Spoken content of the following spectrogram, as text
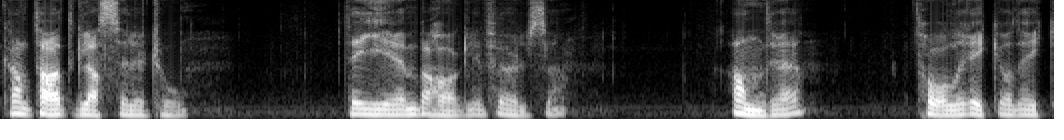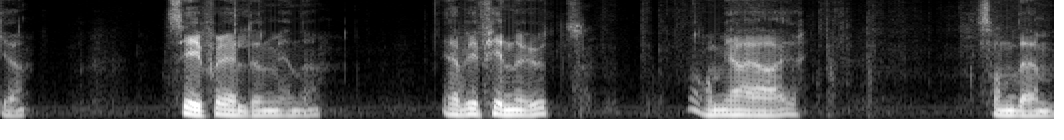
kan ta et glass eller to. Det gir en behagelig følelse. Andre tåler ikke å drikke, sier foreldrene mine. Jeg vil finne ut om jeg er som dem.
